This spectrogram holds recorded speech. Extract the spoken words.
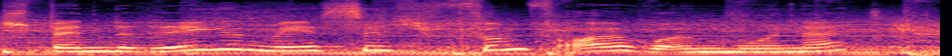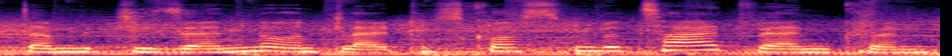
Spende regelmäßig 5 Euro im Monat, damit die Sende- und Leitungskosten bezahlt werden können.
